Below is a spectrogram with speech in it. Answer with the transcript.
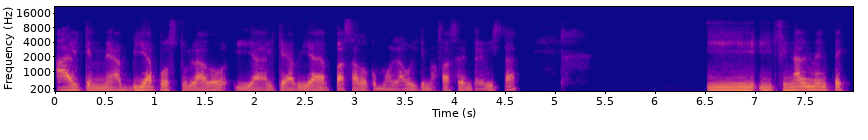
al que me había postulado y al que había pasado como la última fase de entrevista. Y, y, finalmente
